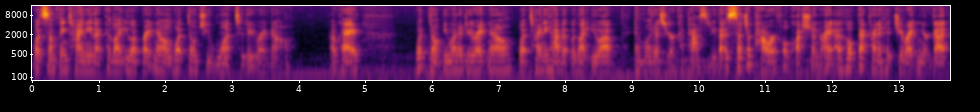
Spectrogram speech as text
What's something tiny that could light you up right now? And what don't you want to do right now? Okay. What don't you want to do right now? What tiny habit would light you up? And what is your capacity? That is such a powerful question, right? I hope that kind of hits you right in your gut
